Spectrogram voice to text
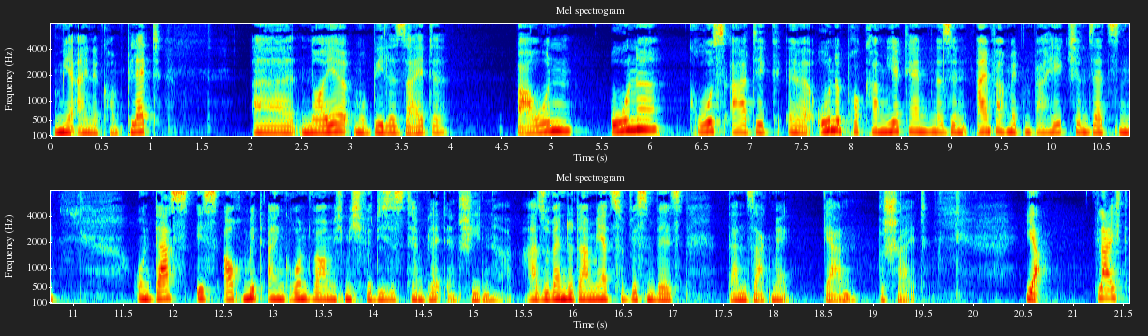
mir eine komplett äh, neue mobile Seite bauen, ohne großartig, äh, ohne Programmierkenntnisse, einfach mit ein paar Häkchen setzen. Und das ist auch mit ein Grund, warum ich mich für dieses Template entschieden habe. Also wenn du da mehr zu wissen willst, dann sag mir gern Bescheid. Ja, vielleicht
